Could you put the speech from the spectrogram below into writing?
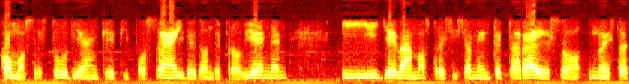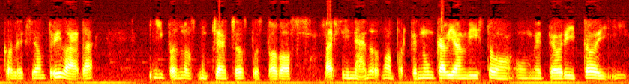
cómo se estudian, qué tipos hay, de dónde provienen y llevamos precisamente para eso nuestra colección privada y pues los muchachos pues todos fascinados, ¿no? Porque nunca habían visto un meteorito y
